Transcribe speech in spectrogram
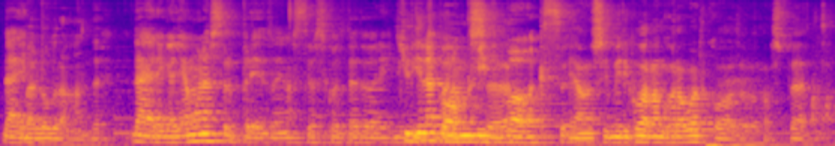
Dai, bello grande. dai, regaliamo una sorpresa ai nostri ascoltatori. Di Chiudila con un beatbox, eh. beatbox. Vediamo se mi ricordo ancora qualcosa, però aspetta.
